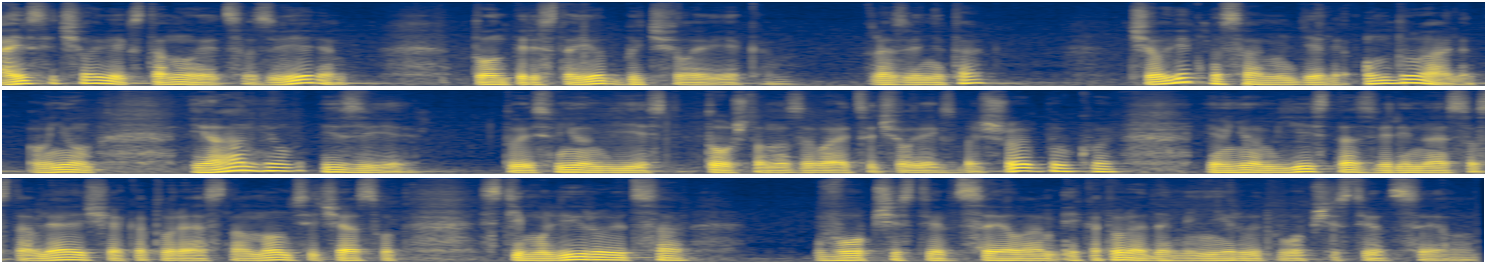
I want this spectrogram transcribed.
А если человек становится зверем, то он перестает быть человеком. Разве не так? Человек на самом деле, он дуален. В нем и ангел, и зверь. То есть в нем есть то, что называется человек с большой буквы, и в нем есть та звериная составляющая, которая в основном сейчас вот стимулируется в обществе в целом и которая доминирует в обществе в целом.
